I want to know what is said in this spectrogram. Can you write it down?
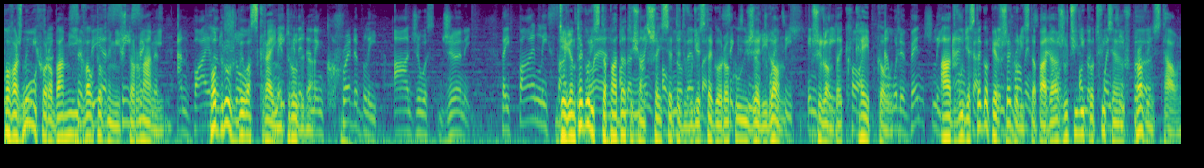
poważnymi chorobami i gwałtownymi sztormami. Podróż była skrajnie trudna. 9 listopada 1620 roku ujrzeli ląd, przylądek Cape Cod, a 21 listopada rzucili kotwicę w Provincetown.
